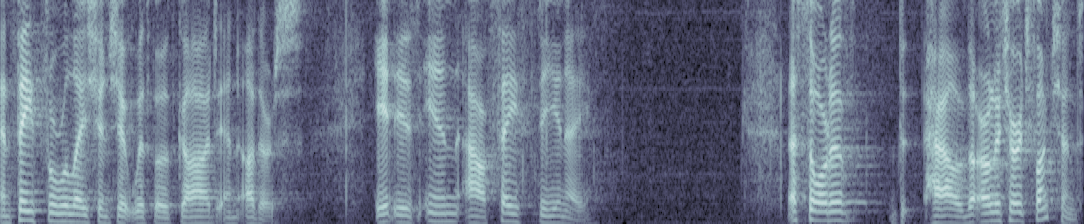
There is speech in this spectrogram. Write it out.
and faithful relationship with both God and others. It is in our faith DNA. That's sort of how the early church functioned.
